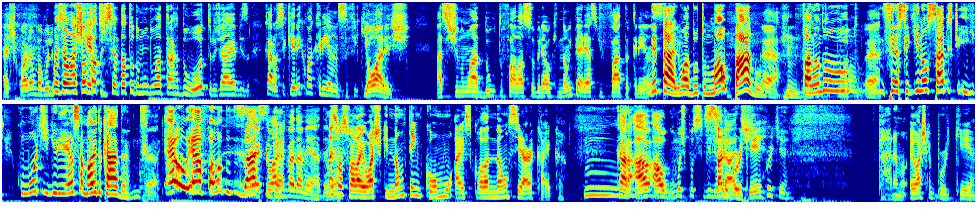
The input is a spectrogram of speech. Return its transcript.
A escola é um bagulho. Mas eu acho Só que. o fato de sentar todo mundo um atrás do outro já é bizarro. Cara, você querer que uma criança fique horas assistindo um adulto falar sobre algo que não interessa de fato a criança. Detalhe, um adulto mal pago É. falando. adulto puto, é. Você que não sabe e com um monte de criança mal educada. É. É, o- é a forma do É desastre. claro cara. que vai dar merda, Mas né? posso falar, eu acho que não tem como a escola não ser arcaica. Cara, há, há algumas possibilidades. Sabe por quê? Por quê? Caramba, eu acho que é porque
